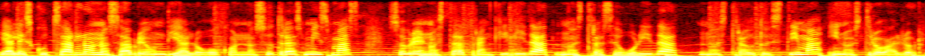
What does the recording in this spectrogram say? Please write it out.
Y al escucharlo nos abre un diálogo con nosotras mismas sobre nuestra tranquilidad, nuestra seguridad, nuestra autoestima y nuestro valor,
